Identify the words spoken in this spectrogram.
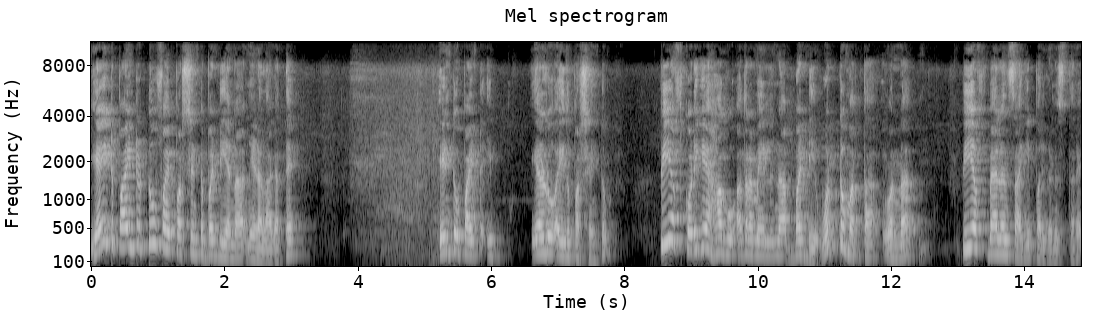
eight point two five percent ಬಡ್ಡಿಯನ್ನು ನೀಡಲಾಗತ್ತೆ. ಎಂಟು ಪಾಯಿಂಟ್ ಇಪ್ ಎರಡು ಐದು ಪರ್ಸೆಂಟು ಪಿ ಎಫ್ ಕೊಡುಗೆ ಹಾಗೂ ಅದರ ಮೇಲಿನ ಬಡ್ಡಿ ಒಟ್ಟು ಮೊತ್ತವನ್ನು ಪಿ ಎಫ್ ಬ್ಯಾಲೆನ್ಸ್ ಆಗಿ ಪರಿಗಣಿಸ್ತಾರೆ.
